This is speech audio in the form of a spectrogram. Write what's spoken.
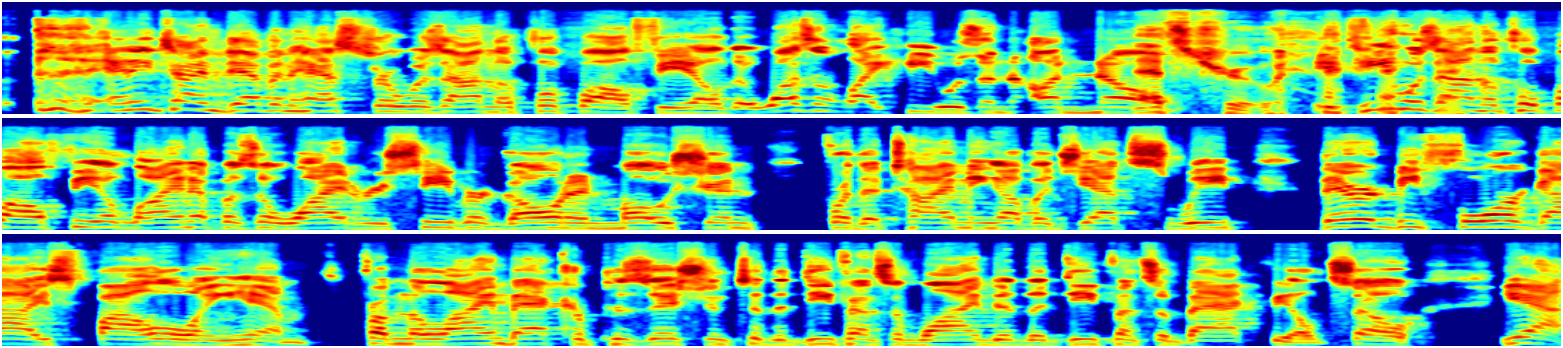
anytime Devin Hester was on the football field, it wasn't like he was an unknown. That's true. if he was on the football field, line up as a wide receiver, going in motion for the timing of a jet sweep, there would be four guys following him from the linebacker position to the defensive line to the defensive backfield. So, yeah,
